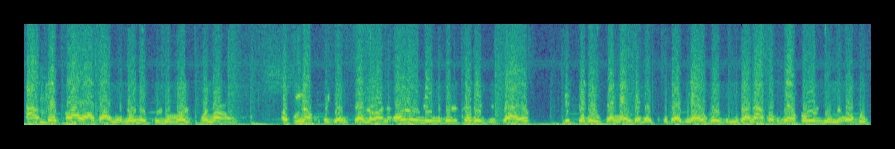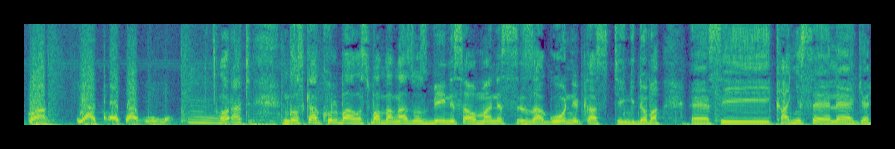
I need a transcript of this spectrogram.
apha ekhaya kanye loluphi ulwimi olufunayo ofuna ukusetyenziswe lona. Olo lwimi kulusebenzisayo lisebenzise ngendlela echubekileyo ukuze umntwana akho kubekho ulwimi okuthiwa uyagqwesa kulo olright inkosi kakhulu bawo sibamba ngazo zibini sawumane siza kuni xa sidinga into yoba um sikhanyisele ke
